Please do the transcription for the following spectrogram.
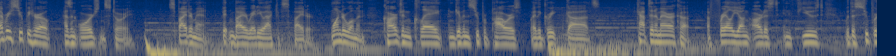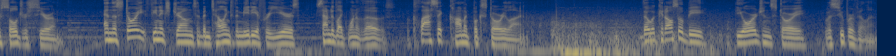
Every superhero has an origin story. Spider Man, bitten by a radioactive spider. Wonder Woman, carved in clay and given superpowers by the Greek gods. Captain America, a frail young artist infused with a super soldier serum. And the story Phoenix Jones had been telling to the media for years sounded like one of those a classic comic book storyline. Though it could also be the origin story of a supervillain.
